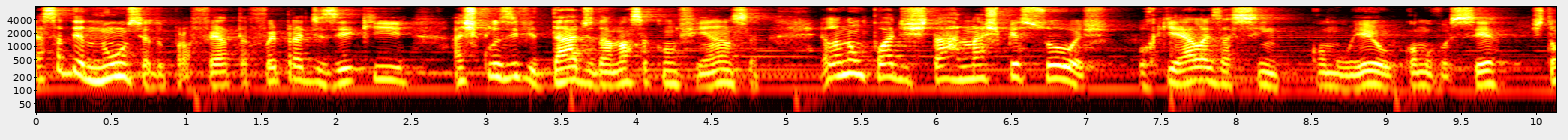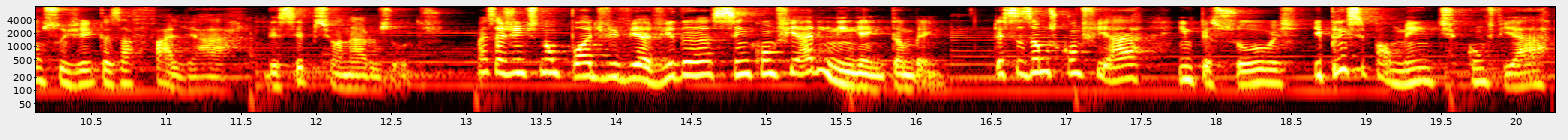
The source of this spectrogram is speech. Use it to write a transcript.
Essa denúncia do profeta foi para dizer que a exclusividade da nossa confiança, ela não pode estar nas pessoas, porque elas assim como eu, como você, estão sujeitas a falhar, decepcionar os outros. Mas a gente não pode viver a vida sem confiar em ninguém também. Precisamos confiar em pessoas e principalmente confiar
